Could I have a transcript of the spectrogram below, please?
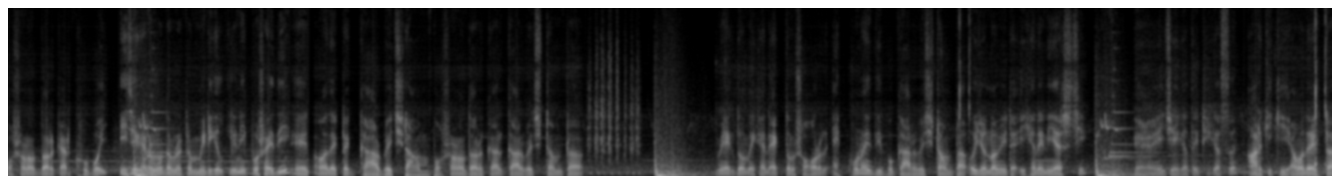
বসানোর দরকার খুবই। এই জায়গার মধ্যে আমরা একটা মেডিকেল ক্লিনিক বসাই দিই আমাদের একটা গার্বেজ ডাম্প বসানো দরকার। গার্বেজ টামটা আমি একদম এখানে, একদম শহরের এক কোনায় দিব গার্বেজ টামটা ওই জন্য আমি এটা এখানে নিয়ে আসছি। হ্যাঁ এই জায়গাতে, ঠিক আছে? আর কি কি? আমাদের একটা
